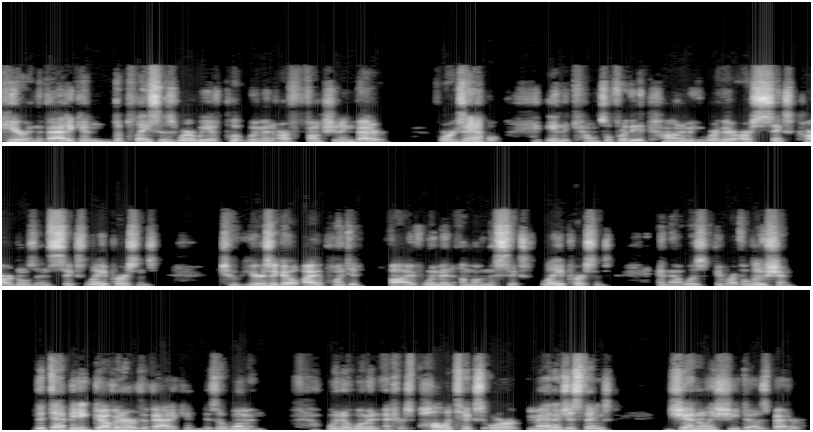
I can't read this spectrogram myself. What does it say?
Here in the Vatican, the places where we have put women are functioning better. For example, in the Council for the Economy, where there are six cardinals and six laypersons. Two years ago, I appointed five women among the six laypersons, and that was a revolution. The deputy governor of the Vatican is a woman. When a woman enters politics or manages things, generally she does better.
